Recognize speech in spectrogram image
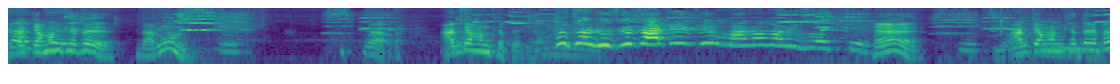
এটা কেমন খেতে? দারুণ? বাবা আর কেমন খেতে? হ্যাঁ? আর কেমন খেতে এটা?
